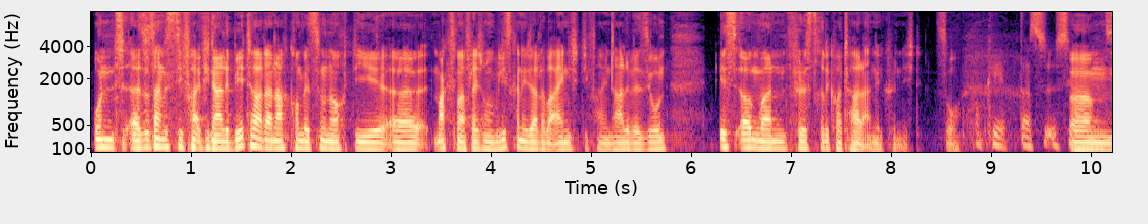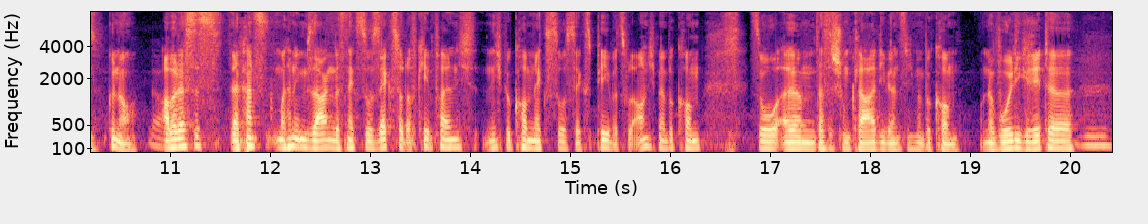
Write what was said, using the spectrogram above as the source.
und äh, sozusagen das ist die fi- finale Beta, danach kommt jetzt nur noch die äh, maximal vielleicht noch ein Release-Kandidat, aber eigentlich die finale Version ist irgendwann für das dritte Quartal angekündigt. So. Okay, das ist ja Ähm, genau. Aber das ist, da kannst, man kann eben sagen, das Nexus 6 wird auf jeden Fall nicht, nicht bekommen, Nexus 6P wird es wohl auch nicht mehr bekommen. So, ähm, das ist schon klar, die werden es nicht mehr bekommen. Und obwohl die Geräte Mhm.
